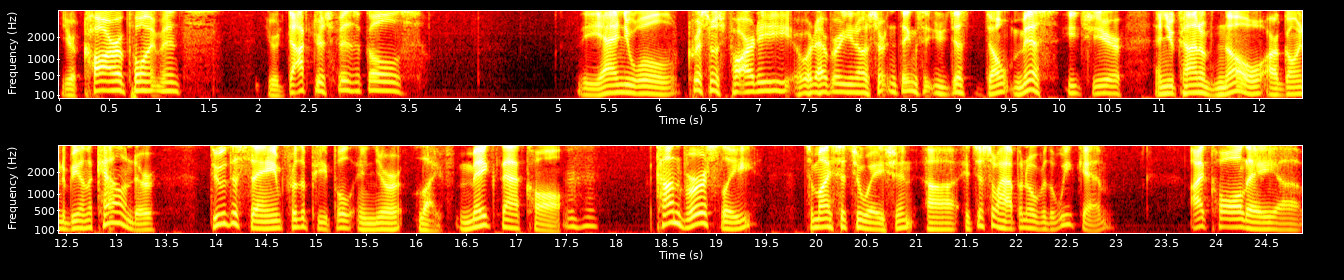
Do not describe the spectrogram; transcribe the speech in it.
your car appointments, your doctor's physicals, the annual Christmas party or whatever, you know, certain things that you just don't miss each year and you kind of know are going to be on the calendar. Do the same for the people in your life. Make that call. Mm-hmm conversely to my situation, uh, it just so happened over the weekend, I called a. Uh,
